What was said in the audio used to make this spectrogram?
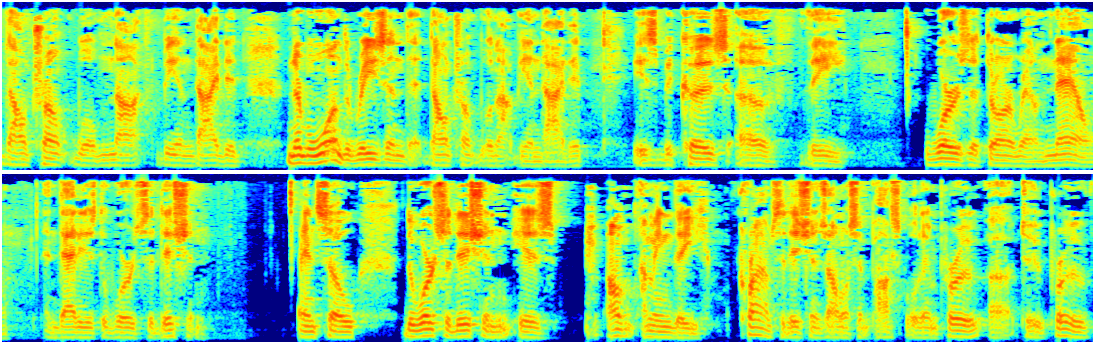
Donald Trump will not be indicted. Number one, the reason that Donald Trump will not be indicted is because of the words that are thrown around now, and that is the word sedition. And so the word sedition is, I mean, the crime sedition is almost impossible to improve, uh, to prove.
